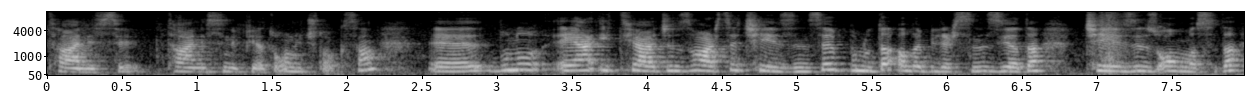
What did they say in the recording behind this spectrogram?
tanesi tanesinin fiyatı 13.90. E, bunu eğer ihtiyacınız varsa çeyizinize bunu da alabilirsiniz ya da çeyiziniz olmasa da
